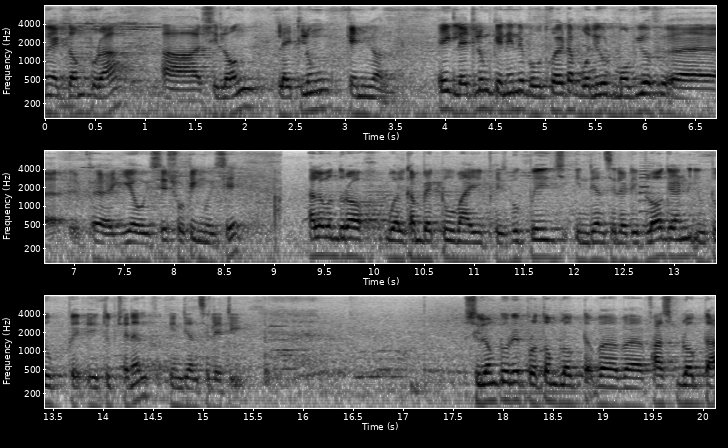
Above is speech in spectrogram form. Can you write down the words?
যাইমু একদম আহ, শিলং লাইটলুম ক্যানিয়ন এই লাইটলুম ক্যানিয়নে বহুত কয়েকটা বলিউড মুভিও ইয়ে হয়েছে শুটিং হয়েছে হ্যালো বন্ধুরা welcome back to my Facebook page Indian Sylheti blog and YouTube YouTube channel Indian Sylheti Shillong ট্যুরের প্রথম ব্লগটা ফার্স্ট ব্লগটা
